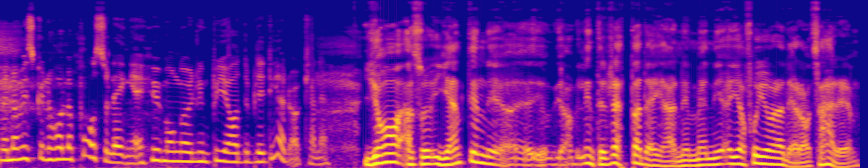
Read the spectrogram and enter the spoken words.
Men om vi skulle hålla på så länge, hur många olympiader blir det då, Kalle? Ja, alltså egentligen, jag vill inte rätta dig här, men jag får göra det då. Så här är det.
